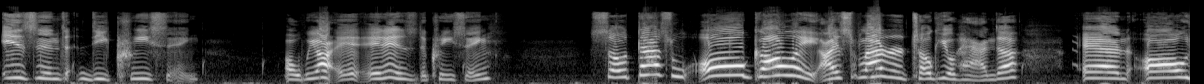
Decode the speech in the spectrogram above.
isn't decreasing. Oh, we are. it, it is decreasing. So that's. Oh, golly. I splattered Tokyo Panda. And, oh,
